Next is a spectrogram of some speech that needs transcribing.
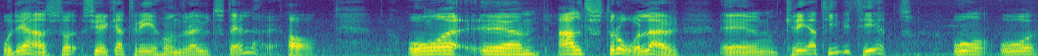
Och det är alltså cirka 300 utställare. ja. Och eh, allt strålar eh, kreativitet och, och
